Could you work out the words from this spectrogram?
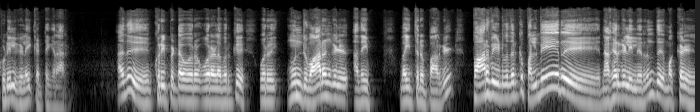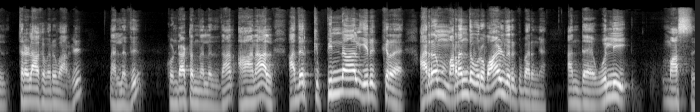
குடில்களை கட்டுகிறார்கள். அது குறிப்பிட்ட ஒரு ஓரளவிற்கு ஒரு மூன்று வாரங்கள் அதை வைத்திருப்பார்கள். பார்வையிடுவதற்கு பல்வேறு நகர்களிலிருந்து மக்கள் திரளாக வருவார்கள். நல்லது கொண்டாட்டம் நல்லது தான் ஆனால் அதற்கு பின்னால் இருக்கிற அறம் மறந்த ஒரு வாழ்வு இருக்கு பாருங்க. அந்த ஒலி மாசு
